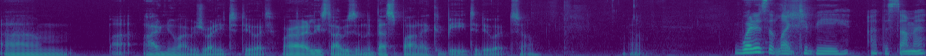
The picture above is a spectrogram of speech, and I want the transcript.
um, I knew I was ready to do it, or at least I was in the best spot I could be to do it. So, yeah. What is it like to be at the summit?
